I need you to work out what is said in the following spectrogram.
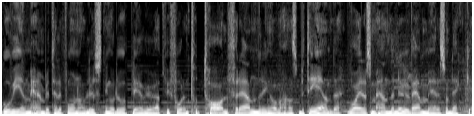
Går vi in med hemlig telefonavlyssning och, och då upplever vi att vi får en total förändring av hans beteende. Vad är det som händer nu? Vem är det som läcker?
